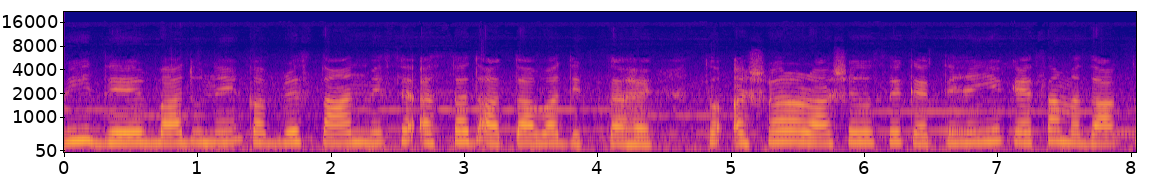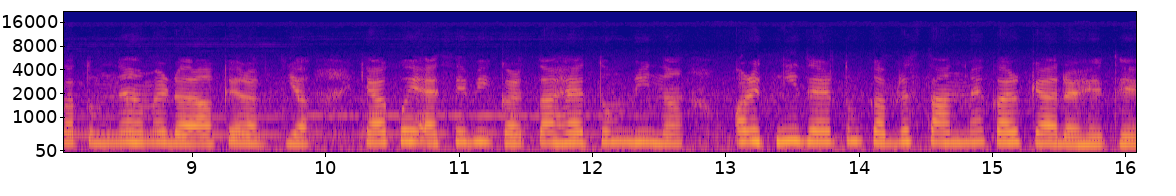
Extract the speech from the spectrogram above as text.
تھوڑی دیر بعد انہیں قبرستان میں سے اسد آتا ہوا دکھتا ہے۔ تو اشر اور راشد اسے کہتے ہیں، یہ کیسا مذاق تھا، تم نے ہمیں ڈرا کے رکھ دیا۔ کیا کوئی ایسے بھی کرتا ہے تم بھی نہ؟ اور اتنی دیر تم قبرستان میں کر کیا رہے تھے؟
